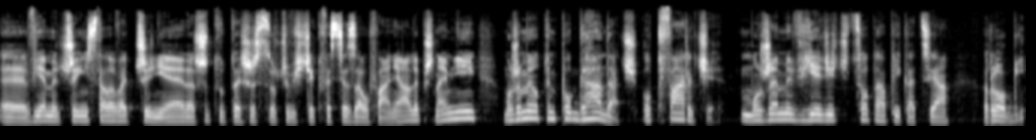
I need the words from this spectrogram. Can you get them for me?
yy, wiemy, czy instalować, czy nie. Znaczy, to też jest oczywiście kwestia zaufania, ale przynajmniej możemy o tym pogadać otwarcie. Możemy wiedzieć, co ta aplikacja robi.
